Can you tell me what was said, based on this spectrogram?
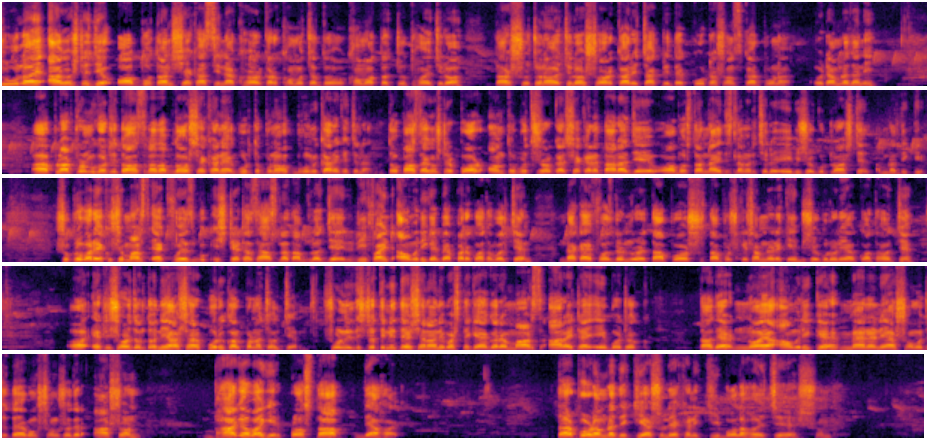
জুলাই আগস্টে যে অভ্যুত্থান শেখ হাসিনা সরকার ক্ষমতাচ্যুত ক্ষমতাচ্যুত হয়েছিল, তার সূচনা হয়েছিল সরকারি চাকরিতে কোটা সংস্কার ওটা আমরা জানি। আর প্ল্যাটফর্ম গঠিত হাসনাত আবদুল্লাহ সেখানে গুরুত্বপূর্ণ ভূমিকা রেখেছিলেন। তো পাঁচ আগস্টের পর অন্তর্বর্তী সরকার সেখানে তারা যে অবস্থান নাহিদ ইসলামের ছিল, এই বিষয়গুলো আসছে, আমরা দেখি। শুক্রবার একুশে মার্চ এক ফেসবুক স্ট্যাটাসে হাসনাত আবদুল্লাহ যে রিফাইন্ড আওয়ামী লীগের ব্যাপারে কথা বলছেন, ঢাকায় ফজলে নুরের তাপস, তাপসকে সামনে রেখে এই বিষয়গুলো নিয়ে কথা হচ্ছে। একটি ষড়যন্ত্র নিয়ে আসার পরিকল্পনা চলছে। সুনির্দিষ্ট তিনিতে সেনানিবাস থেকে এগারো মার্চ আড়াইটায় এই বৈঠক তাদের নয়া আওয়ামী লীগকে মেনে নেওয়া সমঝোতা এবং সংসদের আসন ভাগাভাগির প্রস্তাব দেওয়া হয়। তারপর আমরা দেখি আসলে এখানে কি বলা হয়েছে।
